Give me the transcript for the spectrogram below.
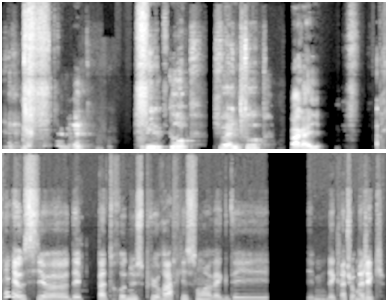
Une taupe, tu vois, une taupe. Pareil. Après, il y a aussi euh, des patronus plus rares qui sont avec des, des créatures magiques.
